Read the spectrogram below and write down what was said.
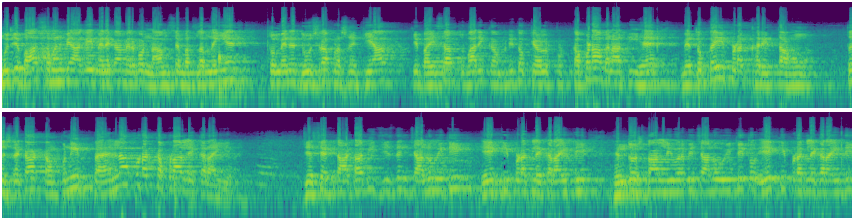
मुझे बात समझ में आ गई, मैंने कहा, मेरे को नाम से मतलब नहीं है। तो मैंने दूसरा प्रश्न किया कि भाई साहब, तुम्हारी कंपनी तो केवल कपड़ा बनाती है, मैं तो कई प्रोडक्ट खरीदता हूँ। तो इसने कहा, कंपनी पहला प्रोडक्ट कपड़ा लेकर आई है। जैसे टाटा भी जिस दिन चालू हुई थी, एक ही प्रोडक्ट लेकर आई थी। हिंदुस्तान लीवर भी चालू हुई थी तो एक ही प्रोडक्ट लेकर आई थी।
